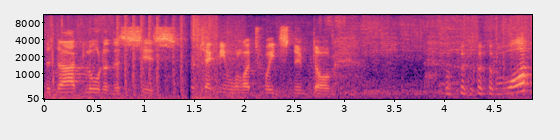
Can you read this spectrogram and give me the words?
The Dark Lord of the Sith. Protect me while I tweet Snoop Dogg. what?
